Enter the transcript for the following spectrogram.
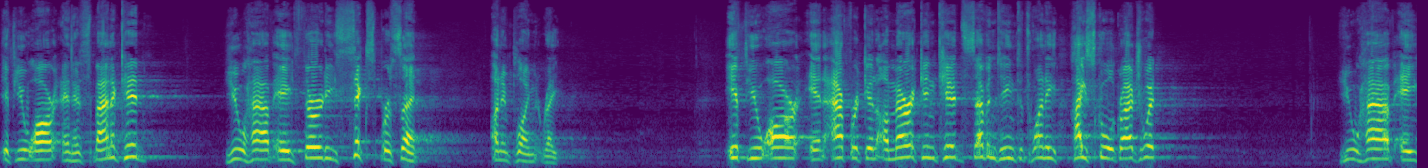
If you are an Hispanic kid, you have a 36% unemployment rate. If you are an African American kid, 17 to 20, high school graduate, you have a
